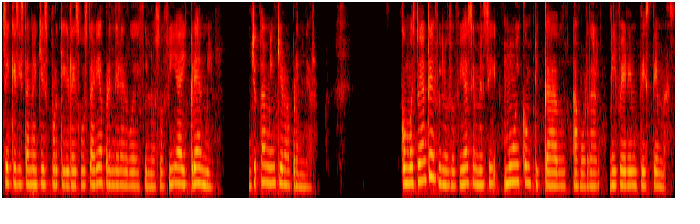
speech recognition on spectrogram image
Sé que si están aquí es porque les gustaría aprender algo de filosofía y créanme, yo también quiero aprender. Como estudiante de filosofía se me hace muy complicado abordar diferentes temas.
